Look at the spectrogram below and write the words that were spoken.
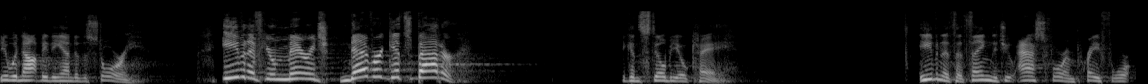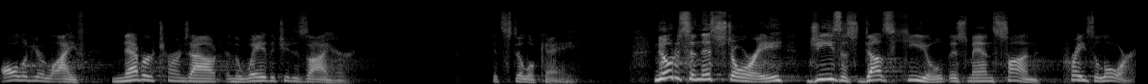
it would not be the end of the story. Even if your marriage never gets better, it can still be okay. Even if the thing that you ask for and pray for all of your life never turns out in the way that you desire, it's still okay. Notice in this story, Jesus does heal this man's son. Praise the Lord.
